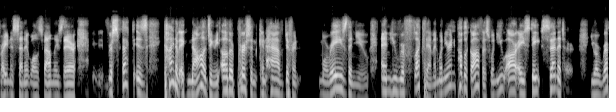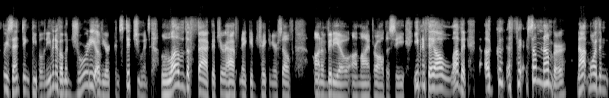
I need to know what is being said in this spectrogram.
right in the Senate while his family's there. Respect is kind of acknowledging the other person can have different mores than you and you reflect them. And when you're in public office when you are a state senator you are representing people. And even if a majority of your constituents love the fact that you're half naked shaking yourself on a video online for all to see even if they all love it a good a fair, some number not more than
